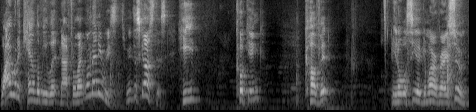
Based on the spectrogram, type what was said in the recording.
why would a candle be lit not for light? Well, many reasons. We discussed this. Heat, cooking, covet. You know, we'll see a Gemara very soon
